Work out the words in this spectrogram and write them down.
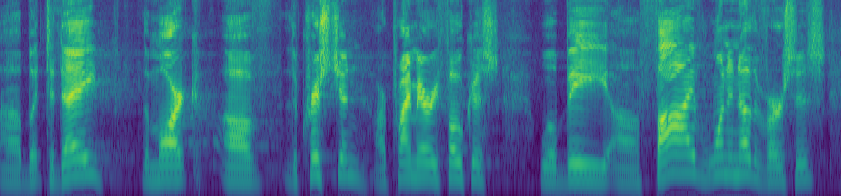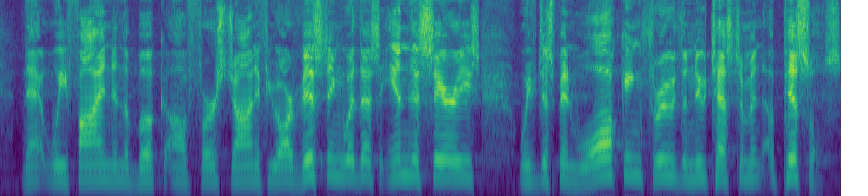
Uh, but today, the mark of the Christian, our primary focus, will be uh, five one another verses that we find in the book of First John. If you are visiting with us in this series, we've just been walking through the New Testament epistles,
